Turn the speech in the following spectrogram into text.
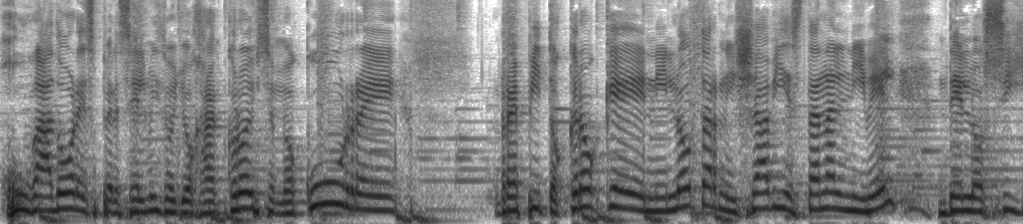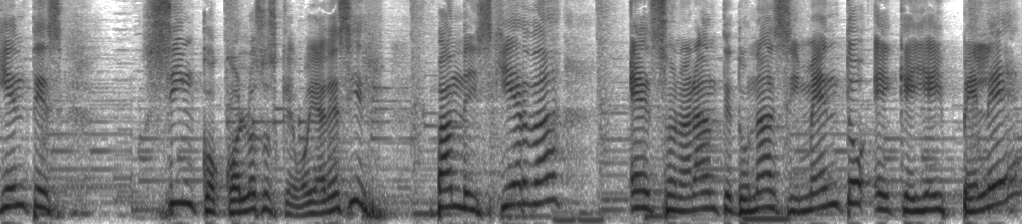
jugadores per se. El mismo Johan Cruyff se me ocurre. Repito, creo que ni Lothar ni Xavi están al nivel de los siguientes cinco colosos que voy a decir. Banda izquierda, el sonarante do Nascimento, a.k.a. Pelé.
